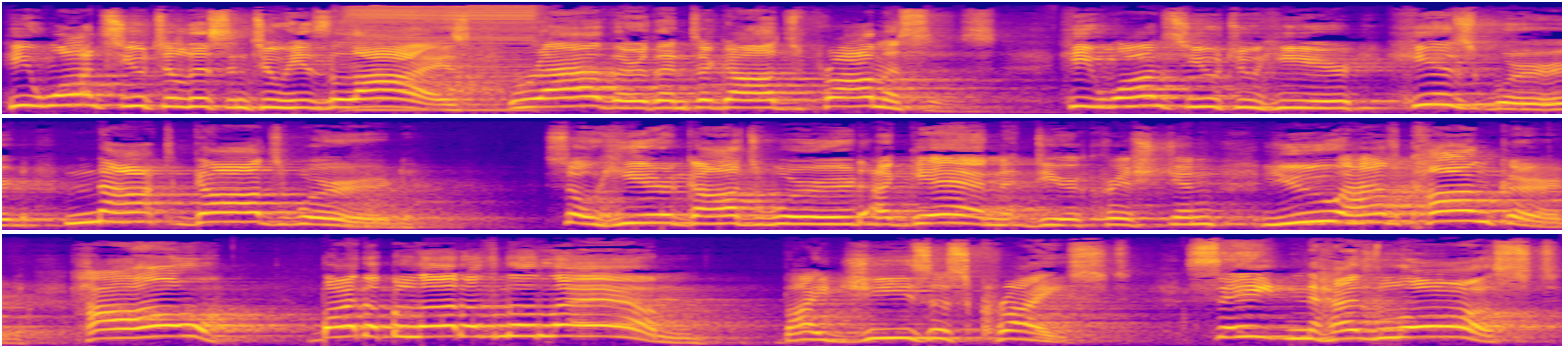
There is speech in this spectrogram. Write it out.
He wants you to listen to his lies rather than to God's promises. He wants you to hear his word, not God's word. So hear God's word again, dear Christian. You have conquered. How? By the blood of the Lamb, by Jesus Christ. Satan has lost.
